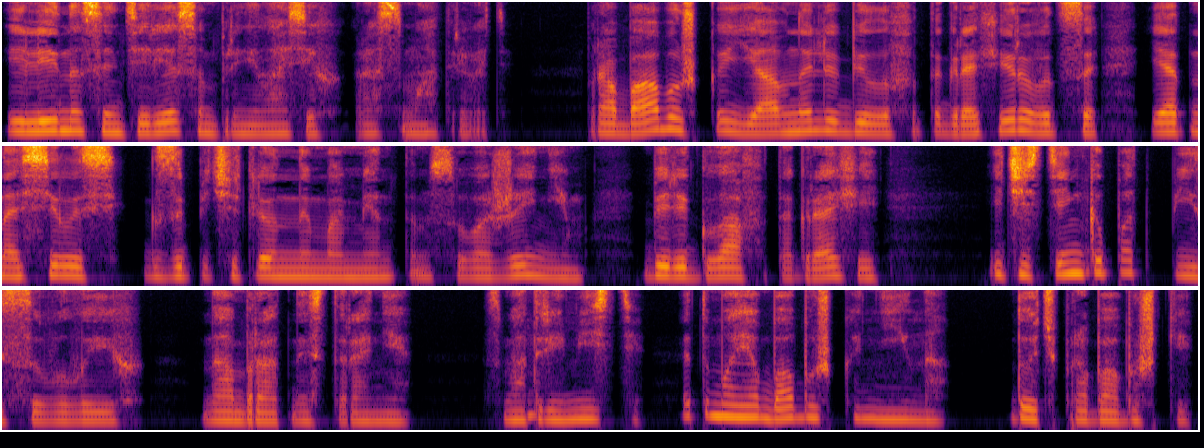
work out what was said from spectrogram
и Лина с интересом принялась их рассматривать. Прабабушка явно любила фотографироваться и относилась к запечатленным моментам с уважением, берегла фотографии и частенько подписывала их на обратной стороне. «Смотри, Мисти, это моя бабушка Нина, дочь прабабушки.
